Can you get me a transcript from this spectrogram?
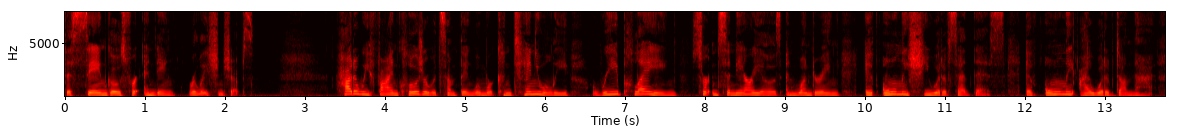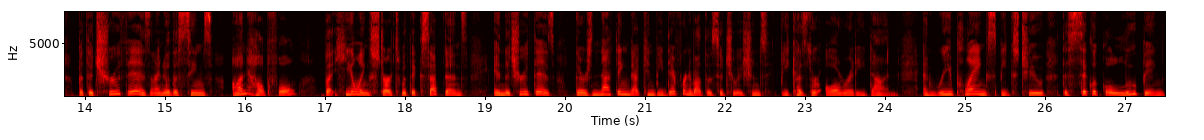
The same goes for ending relationships. How do we find closure with something when we're continually replaying certain scenarios and wondering if only she would have said this, if only I would have done that? But the truth is, and I know this seems unhelpful, but healing starts with acceptance. And the truth is, there's nothing that can be different about those situations because they're already done. And replaying speaks to the cyclical looping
